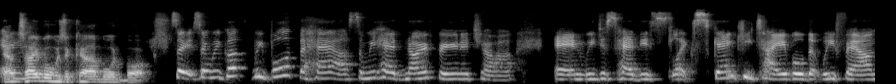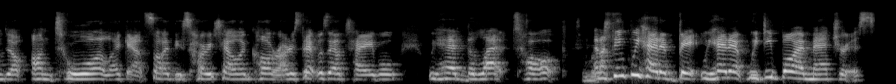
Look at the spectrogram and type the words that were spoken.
Our table was a cardboard box. so so we got we bought the house and we had no furniture and we just had this like skanky table that we found on tour like outside this hotel in colorado. So that was our table. We had the laptop and i think we had a bed we had a we did buy a mattress.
